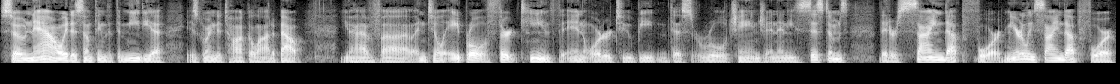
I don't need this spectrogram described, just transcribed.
So now it is something that the media is going to talk a lot about. You have uh, until April 13th in order to beat this rule change, and any systems that are signed up for, merely signed up for,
